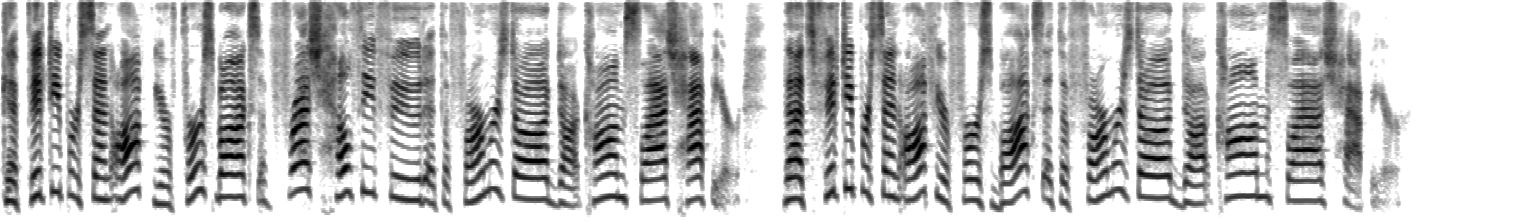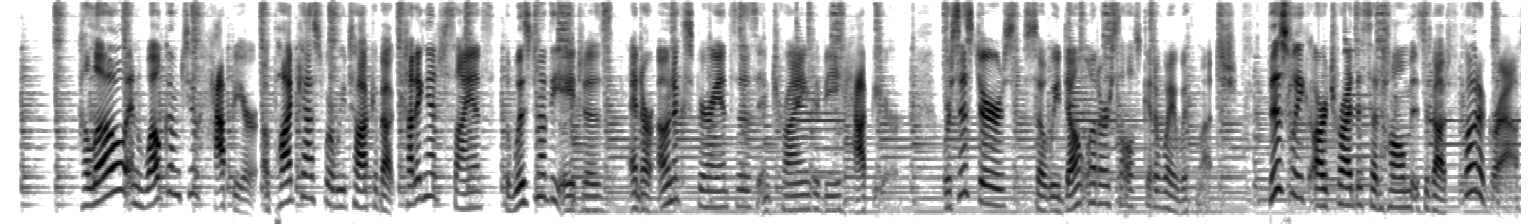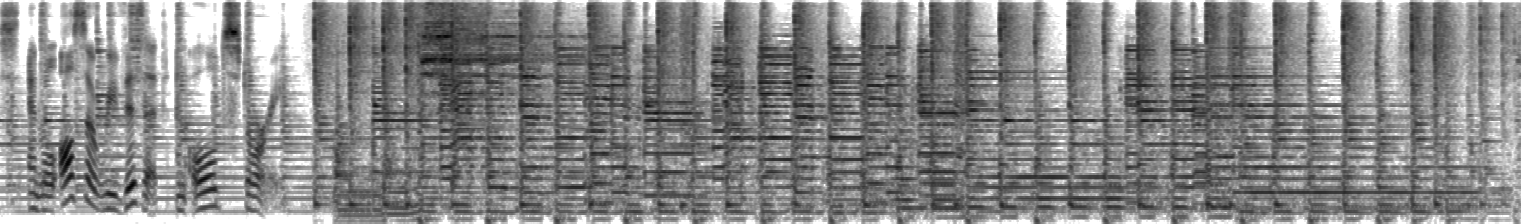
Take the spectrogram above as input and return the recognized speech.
Get 50% off your first box of fresh, healthy food at thefarmersdog.com slash happier. That's 50% off your first box at thefarmersdog.com slash happier. Hello and welcome to Happier, a podcast where we talk about cutting edge science, the wisdom of the ages, and our own experiences in trying to be happier. We're sisters, so we don't let ourselves get away with much. This week, our Try This at Home is about photographs, and we'll also revisit an old story.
